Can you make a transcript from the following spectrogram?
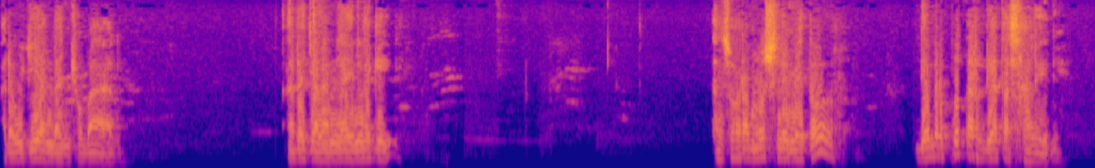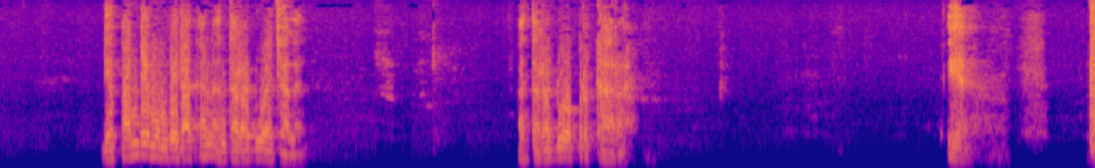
ada ujian dan cobaan. Ada jalan lain lagi. Dan seorang muslim itu, dia berputar di atas hal ini. Dia pandai membedakan antara dua jalan. Antara dua perkara. Iya.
